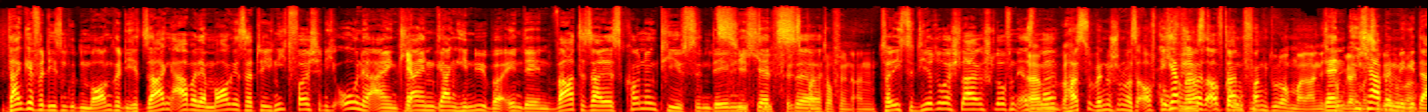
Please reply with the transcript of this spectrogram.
Danke für diesen guten Morgen, könnte ich jetzt sagen. Aber der Morgen ist natürlich nicht vollständig ohne einen kleinen ja. Gang hinüber in den Wartesaal des Konjunktivs, in dem Zieht ich jetzt. Die äh, an. Soll ich zu dir rüber schlafen erstmal? Ähm, hast du, wenn du schon was aufgerufen ich hast, schon was aufgerufen. dann fang du doch mal an. Ich, Denn ich habe mir gedacht,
